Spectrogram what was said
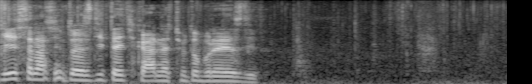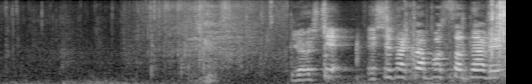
dívej se na čím to jezdí teďka, na čem to bude jezdit. Jo, ještě, ještě taková podstatná věc.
